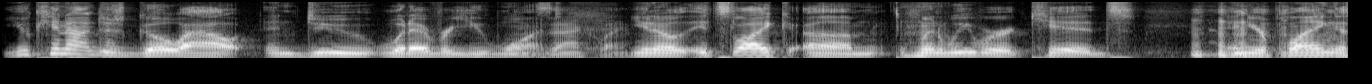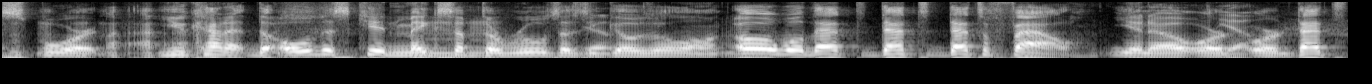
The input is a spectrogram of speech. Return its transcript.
you cannot just go out and do whatever you want. Exactly. You know, it's like um, when we were kids and you're playing a sport, you kind of the oldest kid makes up the rules as Mm-hmm. Yep. he goes along. Oh, well that's that's that's a foul, you know, or Yep. or that's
